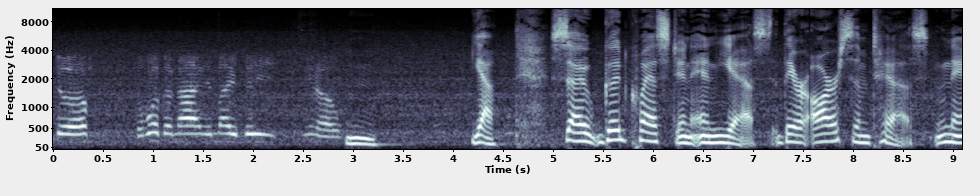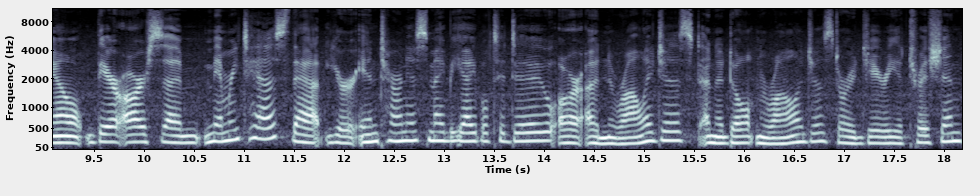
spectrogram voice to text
stuff, whether or not it may be, you know, mm. Yeah. So, good question. And yes, there are some tests. Now, there are some memory tests that your internist may be able to do, or a neurologist, an adult neurologist, or a geriatrician.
